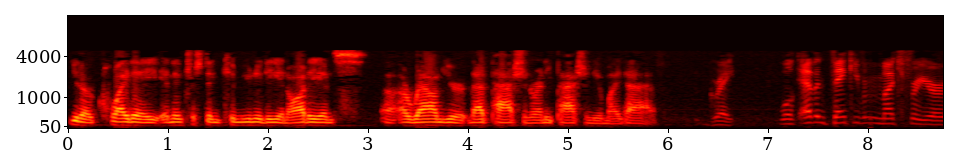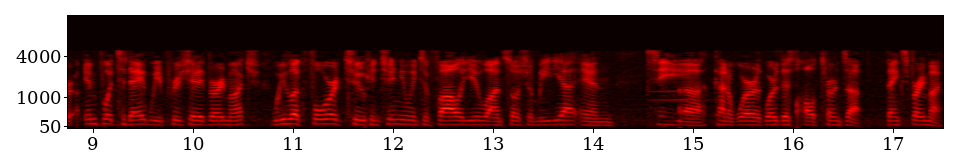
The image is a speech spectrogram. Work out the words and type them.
you know, quite a, an interesting community and audience uh, around your, that passion or any passion you might have. Great. Well, Evan, thank you very much for your input today. We appreciate it very much. We look forward to continuing to follow you on social media and see uh, kind of where, where this all turns up. Thanks very much.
